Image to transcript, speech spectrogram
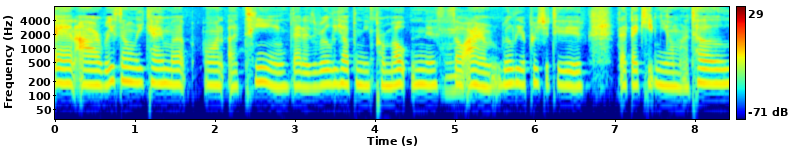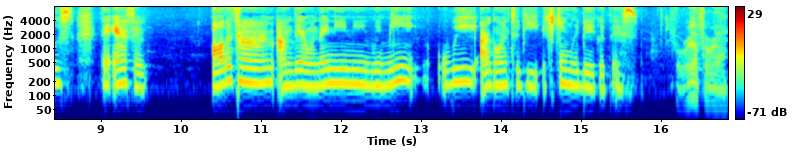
and I recently came up on a team that is really helping me promoting this. Mm-hmm. So I am really appreciative that they keep me on my toes. They answer all the time. I'm there when they need me. We meet. We are going to be extremely big with this. For real, for real.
